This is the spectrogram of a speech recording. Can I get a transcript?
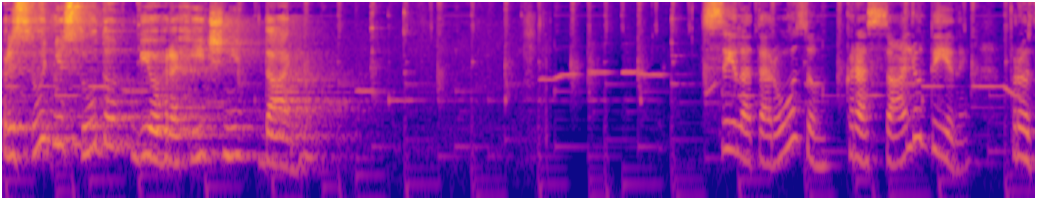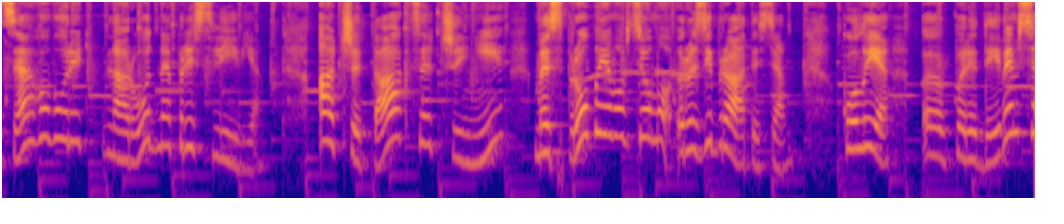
присутні суто біографічні дані. Сила та розум краса людини. Про це говорить народне прислів'я. А чи так це, чи ні, ми спробуємо в цьому розібратися, коли е, передивимося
